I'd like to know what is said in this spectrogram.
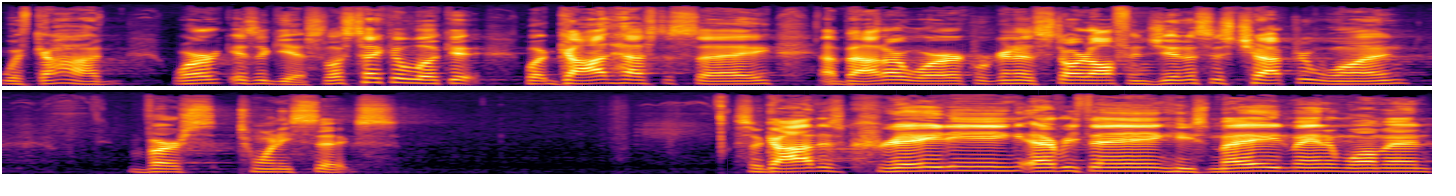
with God, work is a gift. So let's take a look at what God has to say about our work. We're going to start off in Genesis chapter 1, verse 26. So God is creating everything, He's made man and woman,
